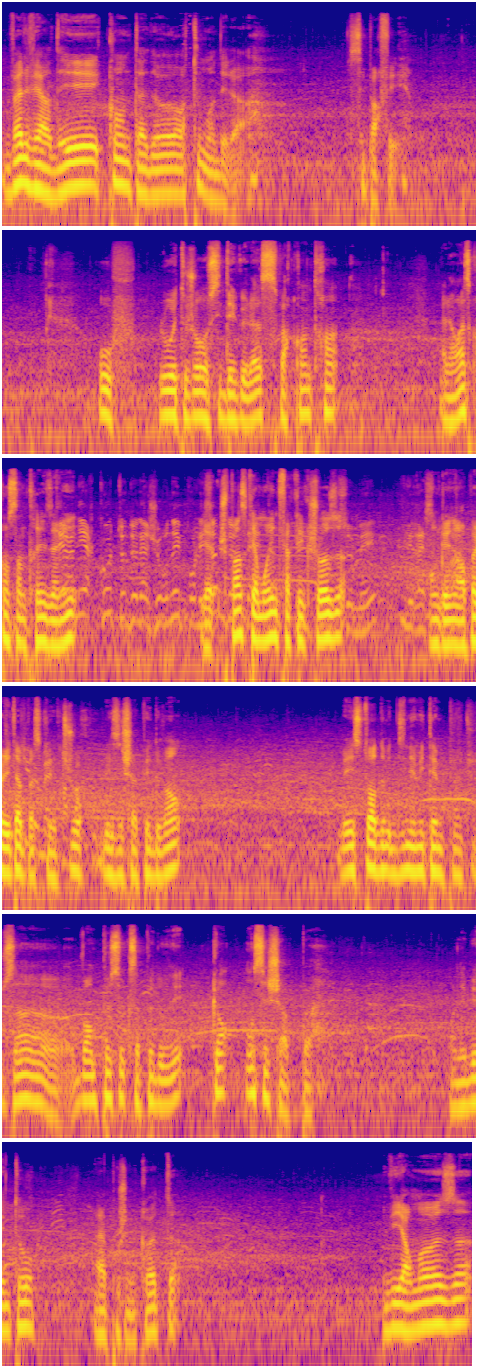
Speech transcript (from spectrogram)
Valverde, Contador, tout le monde est là. C'est parfait. Ouf, l'eau est toujours aussi dégueulasse par contre. Allez, on reste concentré les amis. je pense qu'il y a moyen de faire quelque chose. On gagnera pas l'étape parce qu'il y a toujours les échappés devant. Mais histoire de dynamiter un peu tout ça, euh, voir un peu ce que ça peut donner quand on s'échappe. On est bientôt à la prochaine côte. Villermoz.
